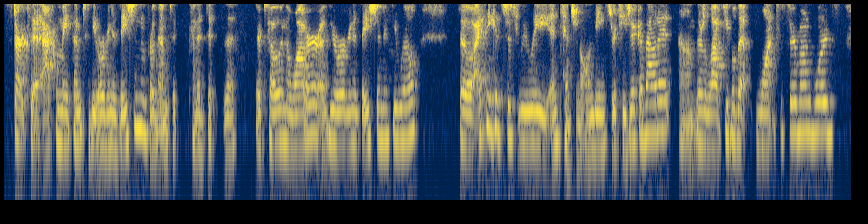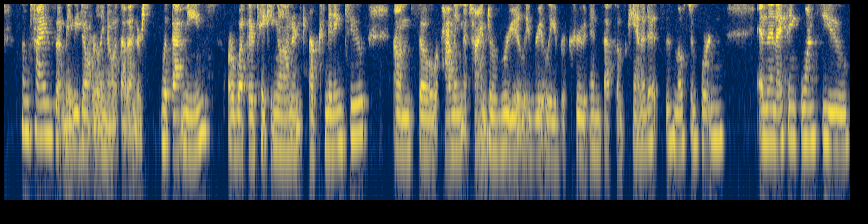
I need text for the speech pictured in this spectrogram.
start to acclimate them to the organization and for them to kind of dip the, their toe in the water of your organization, if you will. So I think it's just really intentional and being strategic about it. Um, there's a lot of people that want to serve on boards sometimes, but maybe don't really know what that under, what that means or what they're taking on or, or committing to. Um, so having the time to really, really recruit and vet those candidates is most important. And then I think once you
